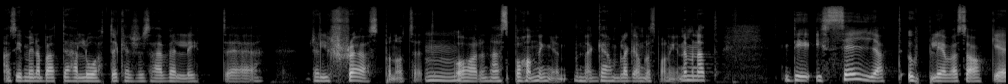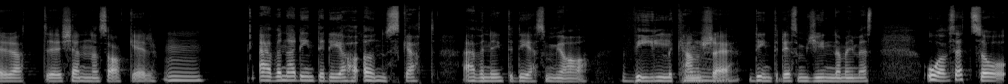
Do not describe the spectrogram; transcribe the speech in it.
alltså jag menar bara att det här låter kanske så här väldigt eh, religiöst på något sätt Mm. och ha den här spaningen, den här gamla, gamla spaningen. Nej men att det i sig att uppleva saker, att eh, känna saker, Mm. även när det inte är det jag har önskat, även när det inte är det som jag vill kanske, Mm. det är inte det som gynnar mig mest. Oavsett så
